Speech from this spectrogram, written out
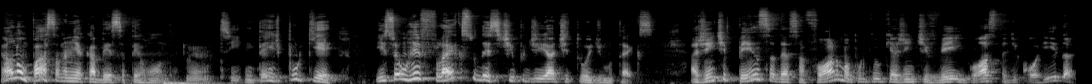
Ela não passa na minha cabeça ter Honda. Sim. Entende? Por quê? Isso é um reflexo desse tipo de atitude, Mutex. A gente pensa dessa forma porque o que a gente vê e gosta de corrida,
